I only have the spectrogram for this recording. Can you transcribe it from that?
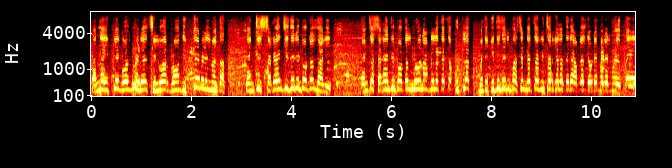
त्यांना इतके गोल्ड मेडल सिल्वर ब्रॉन्झ इतके मेडल मिळतात. त्यांची सगळ्यांची जरी टोटल झाली त्यांच्या सगळ्यांची टोटल मिळून आपल्याला त्याच्या कुठल्या म्हणजे किती जरी पर्सेंटेजचा विचार केला तरी आपल्याला तेवढे मेडल मिळत नाही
